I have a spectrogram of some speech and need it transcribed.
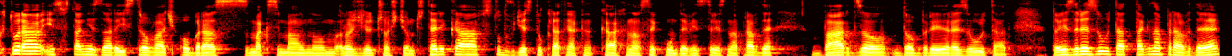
która jest w stanie zarejestrować obraz z maksymalną rozdzielczością 4K w 120 klatkach na sekundę, więc to jest naprawdę bardzo dobry rezultat. To jest rezultat tak naprawdę,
